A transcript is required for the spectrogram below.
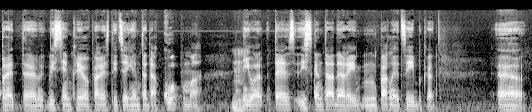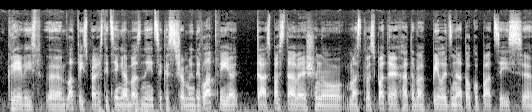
pret uh, visiem Krievu pareizticīgiem tādā kopumā. Mm. Jo te izskan tāda arī mm, pārliecība, ka uh, Krievijas, uh, Latvijas pareizticīgā baznīca, kas šobrīd ir Latvija, tās pastāvēšanu Maskavas patriarchāta var pielīdzināt okupācijas uh,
